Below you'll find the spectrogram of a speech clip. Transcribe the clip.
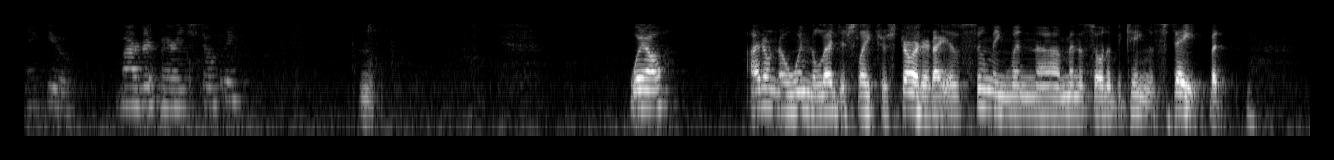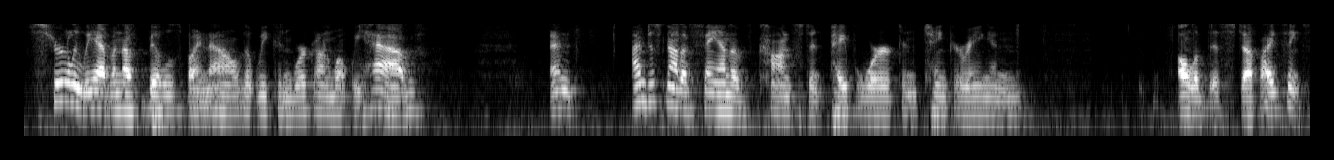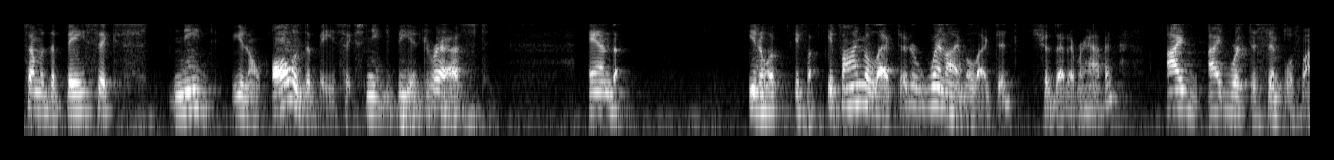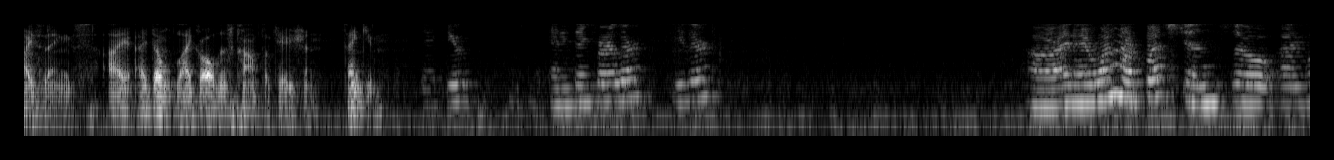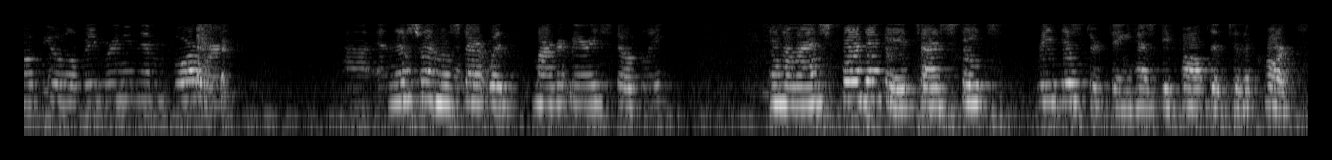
Thank you. Margaret Mary Stokely? Well, I don't know when the legislature started. I'm assuming when uh, Minnesota became a state, but surely we have enough bills by now that we can work on what we have. And I'm just not a fan of constant paperwork and tinkering and all of this stuff. I think some of the basics need, you know, all of the basics need to be addressed. And you know, if, if I'm elected, or when I'm elected, should that ever happen, I'd, I'd work to simplify things. I, I don't like all this complication. Thank you. Thank you. Anything further, either? All right, I have one more question, so I hope you will be bringing them forward. Uh, And this one will start with Margaret Mary Stokely. In the last four decades, our state's redistricting has defaulted to the courts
